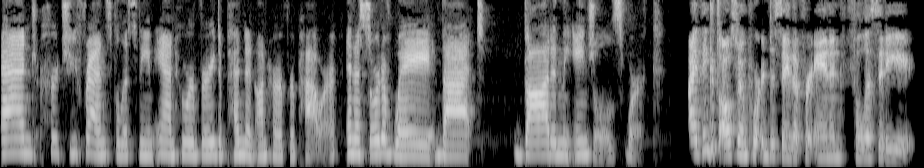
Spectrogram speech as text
and her two friends, Felicity and Anne, who are very dependent on her for power in a sort of way that God and the angels work. I think it's also important to say that for Anne and Felicity,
